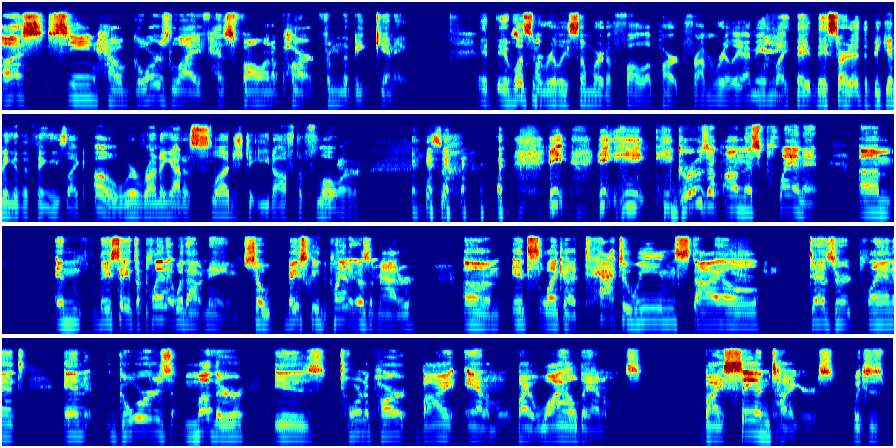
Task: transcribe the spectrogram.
us seeing how gorr's life has fallen apart from the beginning It, it wasn't really somewhere to fall apart from, really. I mean, like they, they started at the beginning of the thing. He's like, oh, we're running out of sludge to eat off the floor. So- he he he he grows up on this planet um and they say it's a planet without name so basically the planet doesn't matter um it's like a tatooine style desert planet and gorr's mother is torn apart by animal by wild animals by sand tigers which is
